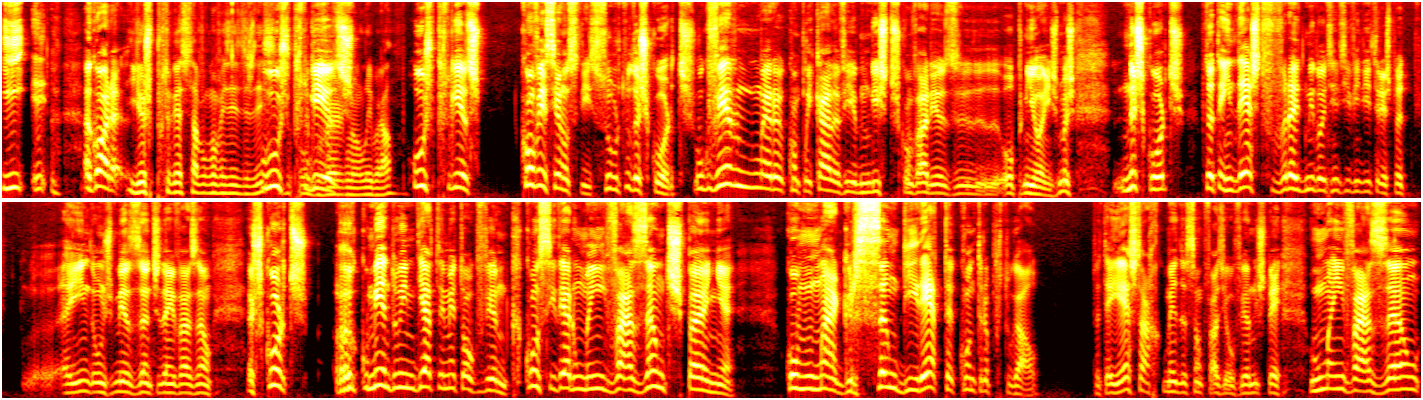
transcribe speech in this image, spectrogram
E eh, agora, E os portugueses estavam convencidos disso? Os portugueses- os portugueses convenceram-se disso, sobretudo as cortes. O governo era complicado, havia ministros com várias eh, opiniões, mas nas cortes, portanto, em 10 de fevereiro de 1823, portanto, ainda uns meses antes da invasão, as cortes recomendam imediatamente ao governo que considere uma invasão de Espanha como uma agressão direta contra Portugal. Portanto, é esta a recomendação que faz o governo, isto é, uma invasão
